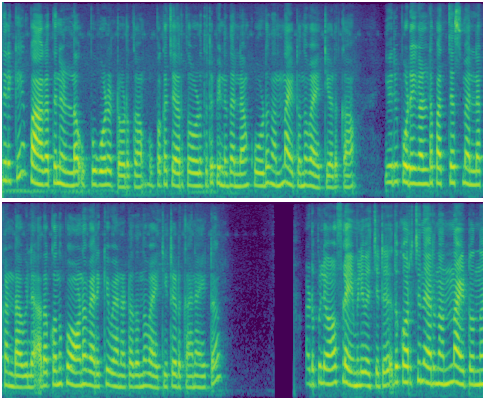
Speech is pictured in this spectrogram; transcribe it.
ഇതിലേക്ക് പാകത്തിനുള്ള ഉപ്പ് കൂടെ ഇട്ട് കൊടുക്കാം. ഉപ്പൊക്കെ ചേർത്ത് കൊടുത്തിട്ട് പിന്നെ ഇതെല്ലാം കൂടെ നന്നായിട്ടൊന്ന് വഴറ്റിയെടുക്കാം. ഈ ഒരു പൊടികളുടെ പച്ച സ്മെല്ലൊക്കെ ഉണ്ടാവില്ല. അതൊക്കെ ഒന്ന് പോണ വരയ്ക്ക് വേണം അതൊന്ന് വഴറ്റിയിട്ട് എടുക്കാനായിട്ട്. അടുപ്പ് ലോ ഫ്ലെയിമിൽ വെച്ചിട്ട് ഇത് കുറച്ച് നേരം നന്നായിട്ടൊന്ന്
